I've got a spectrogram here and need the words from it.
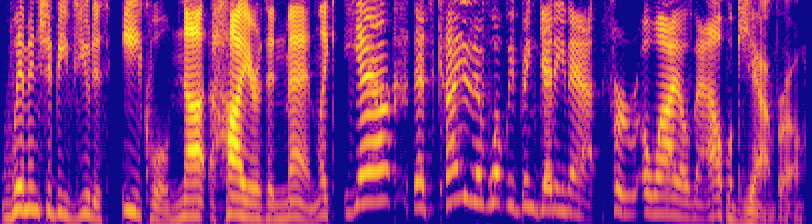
women should be viewed as equal, not higher than men. Like, yeah, that's kind of what we've been getting at for a while now. Yeah, bro.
